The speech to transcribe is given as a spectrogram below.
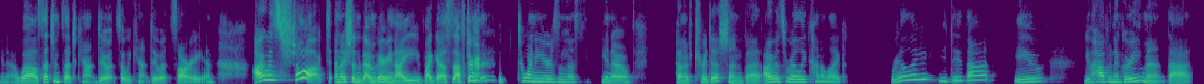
you know, well, such and such can't do it, so we can't do it. Sorry. And I was shocked, and I shouldn't be, I'm very naive, I guess, after 20 years in this, you know, kind of tradition. But I was really kind of like, really? You do that? You you have an agreement that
